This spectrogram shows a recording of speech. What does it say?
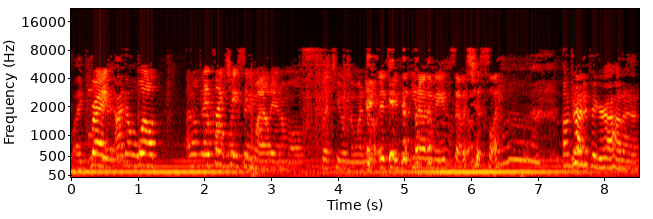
Like, Right. I don't. Well, I don't know. it's like chasing they- wild animals, the two and the one. It's, you know what I mean? So it's just like, I'm trying to figure out how to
